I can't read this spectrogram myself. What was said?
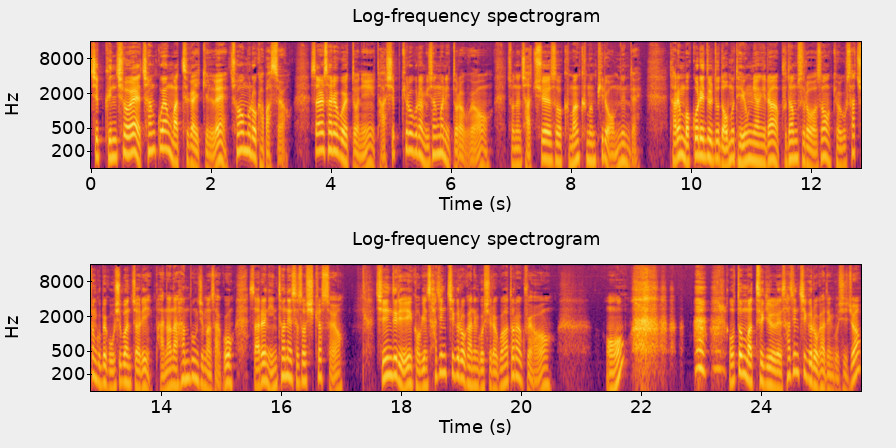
집 근처에 창고형 마트가 있길래 처음으로 가봤어요. 쌀 사려고 했더니 다 10kg 이상만 있더라고요. 저는 자취해서 그만큼은 필요 없는데. 다른 먹거리들도 너무 대용량이라 부담스러워서 결국 4,950원짜리 바나나 한 봉지만 사고 쌀은 인터넷에서 시켰어요. 지인들이 거긴 사진 찍으러 가는 곳이라고 하더라고요. 어? 어떤 마트길래 사진 찍으러 가는 곳이죠?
